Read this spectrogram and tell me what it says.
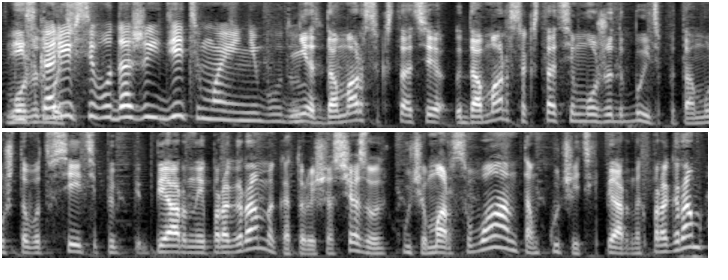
Может и, скорее быть. всего, даже и дети мои не будут. Нет, до Марса, кстати, до Марса, кстати, может быть, потому что вот все эти пи- пи- пиарные программы, которые сейчас сейчас вот куча Марс One, там куча этих пиарных программ,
